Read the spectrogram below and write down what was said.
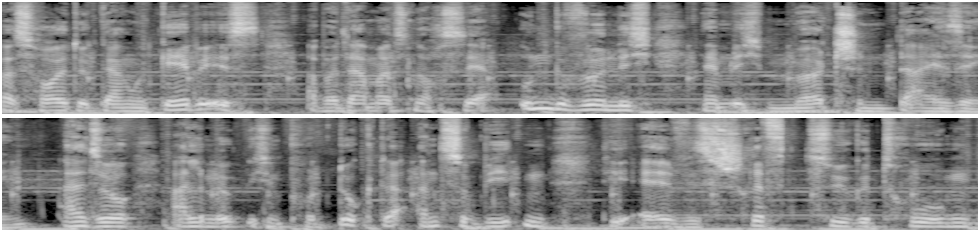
was heute gang und gäbe ist, aber damals noch sehr ungewöhnlich, nämlich Merchandising. Also alle möglichen Produkte anzubieten, die Elvis Schriftzüge trugen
